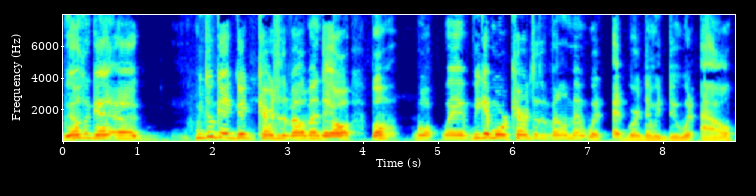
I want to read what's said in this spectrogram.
We also get uh, we do get good character development. They all both well, we we get more character development with Edward than we do with Al.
